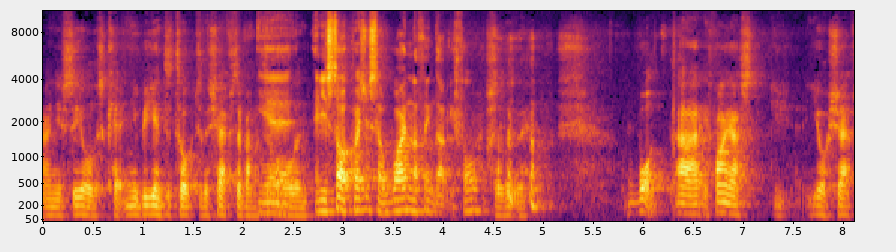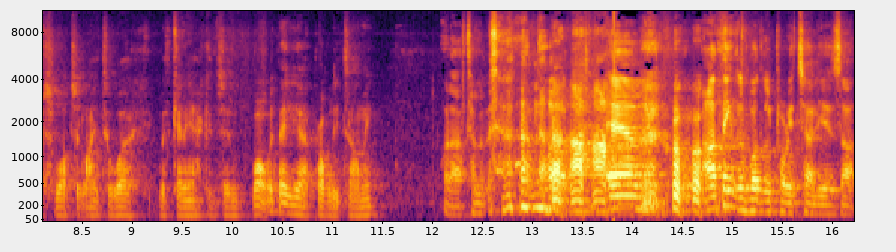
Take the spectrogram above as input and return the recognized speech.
and you see all this kit, and you begin to talk to the chefs about it yeah. all. And And you start questioning yourself, why didn't I think that before? absolutely. what uh, if I asked your chefs what's it like to work with Kenny Atkinson? What would they uh, probably tell me? What I'll tell them. no. um, I think that what they'll probably tell you is I,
